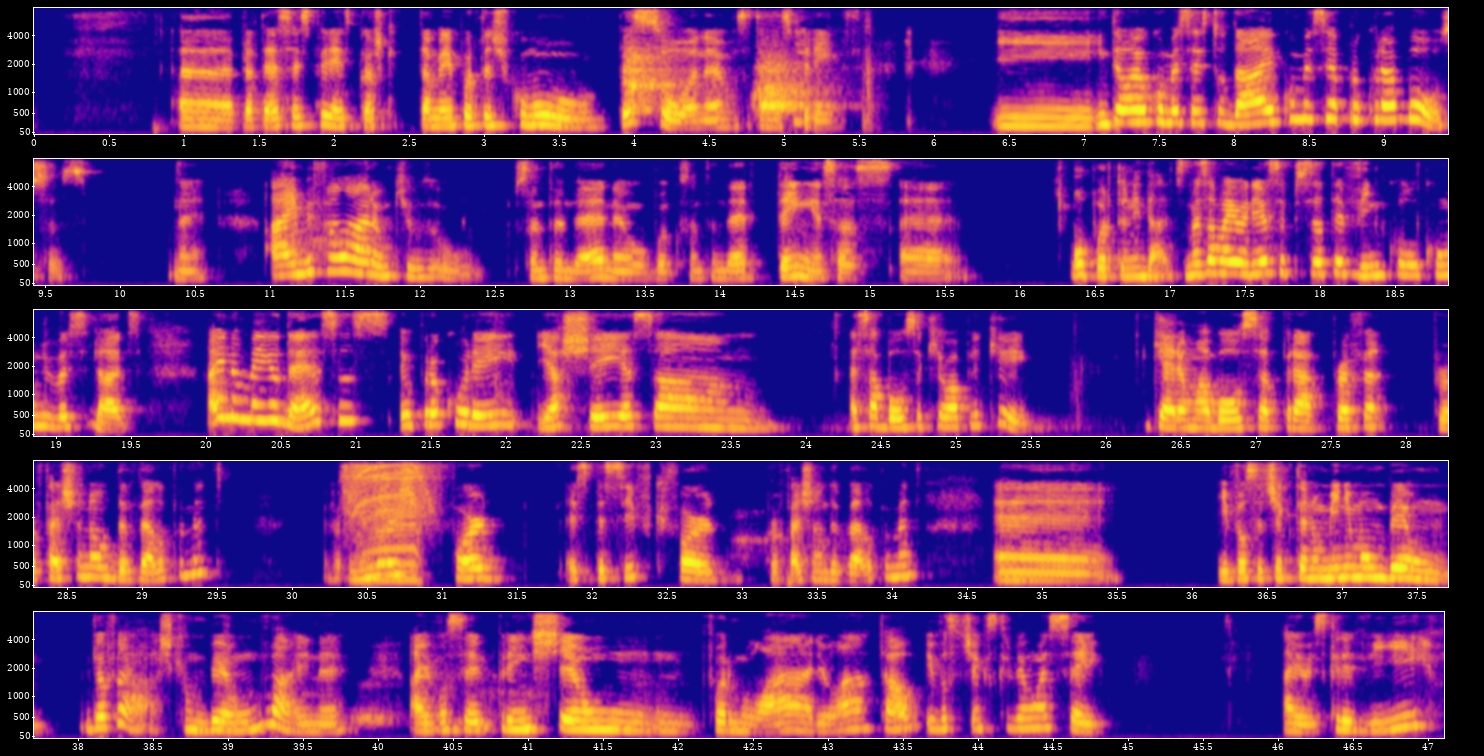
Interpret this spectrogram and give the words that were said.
Uh, ah, para ter essa experiência, porque eu acho que também é importante como pessoa, né? Você ter uma experiência. E então eu comecei a estudar e comecei a procurar bolsas, né? Aí me falaram que o, o Santander, né, o Banco Santander tem essas é, oportunidades, mas a maioria você precisa ter vínculo com universidades. Aí no meio dessas, eu procurei e achei essa, essa bolsa que eu apliquei, que era uma bolsa para Professional Development, English for Specific for Professional Development, é, e você tinha que ter no mínimo um B1. Então eu falei, ah, acho que um B1 vai, né? Aí você preencheu um, um formulário lá tal, e você tinha que escrever um essay. Aí eu escrevi,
